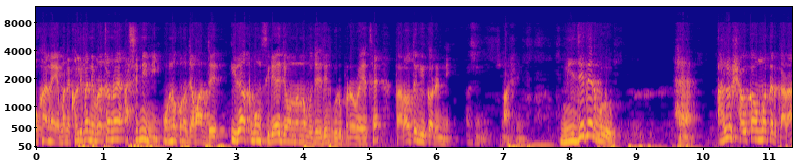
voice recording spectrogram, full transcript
ওখানে মানে খলিফা নির্বাচনে আসেনি নি অন্য কোনো জামাত যে ইরাক এবং সিরিয়ায় যে অন্যান্য মুজাহিদিন গ্রুপেরা রয়েছে তারাও তো কি করেননি? আসেনি নিজেদের গ্রুপ হ্যাঁ আহলু শাউকা উম্মতের কারা?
